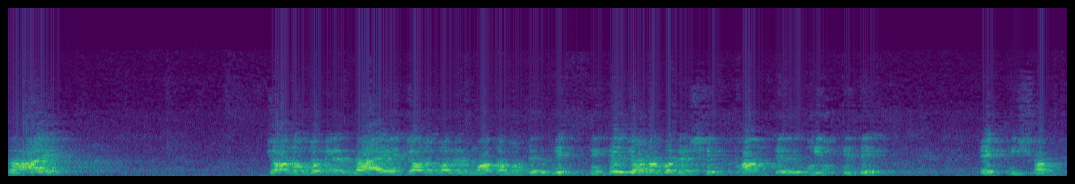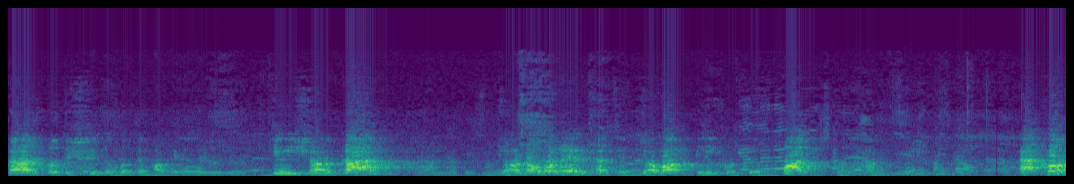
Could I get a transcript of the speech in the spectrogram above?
রায় জনগণের রায়, জনগণের মতামতের ভিত্তিতে, জনগণের সিদ্ধান্তের ভিত্তিতে একটি সরকার প্রতিষ্ঠিত হতে হবে। যেই সরকার জনগণের কাছে জবাবদিহি করতে বাধ্য থাকবে এখন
